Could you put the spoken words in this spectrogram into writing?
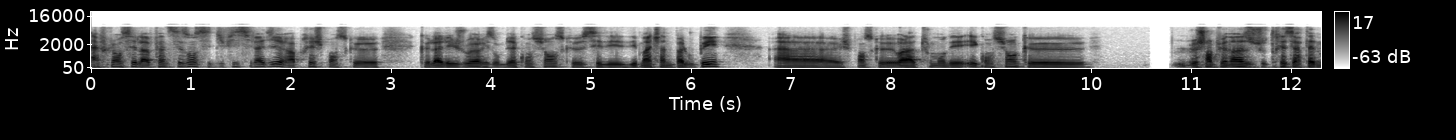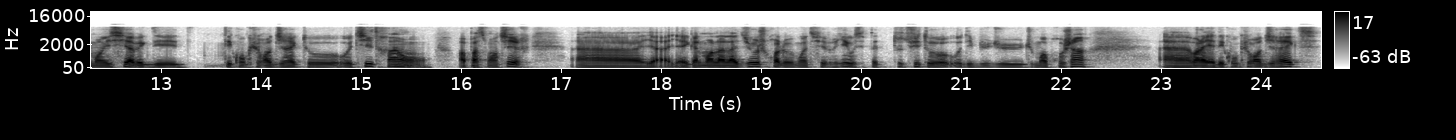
influencer la fin de saison, c'est difficile à dire. Après, je pense que, que là, les joueurs, ils ont bien conscience que c'est des, matchs à ne pas louper. Euh, je pense que voilà, tout le monde est, conscient que le championnat se joue très certainement ici avec des, des concurrents directs au, titre. Hein, on, on, va pas se mentir. Euh, il y, a, y, a, également la Ladio, je crois, le mois de février, ou c'est peut-être tout de suite au, début du, mois prochain. Euh, voilà, il y a des concurrents directs,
